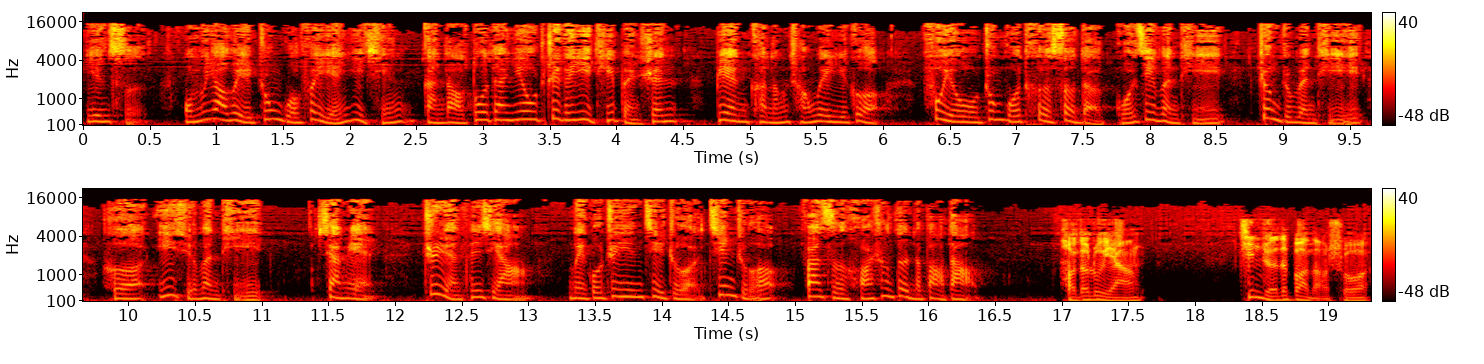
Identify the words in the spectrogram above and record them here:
因此我们要为中国肺炎疫情感到多担忧。这个议题本身便可能成为一个富有中国特色的国际问题、政治问题和医学问题。下面，志远分享美国之音记者金哲发自华盛顿的报道。好的，陆阳，金哲的报道说，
